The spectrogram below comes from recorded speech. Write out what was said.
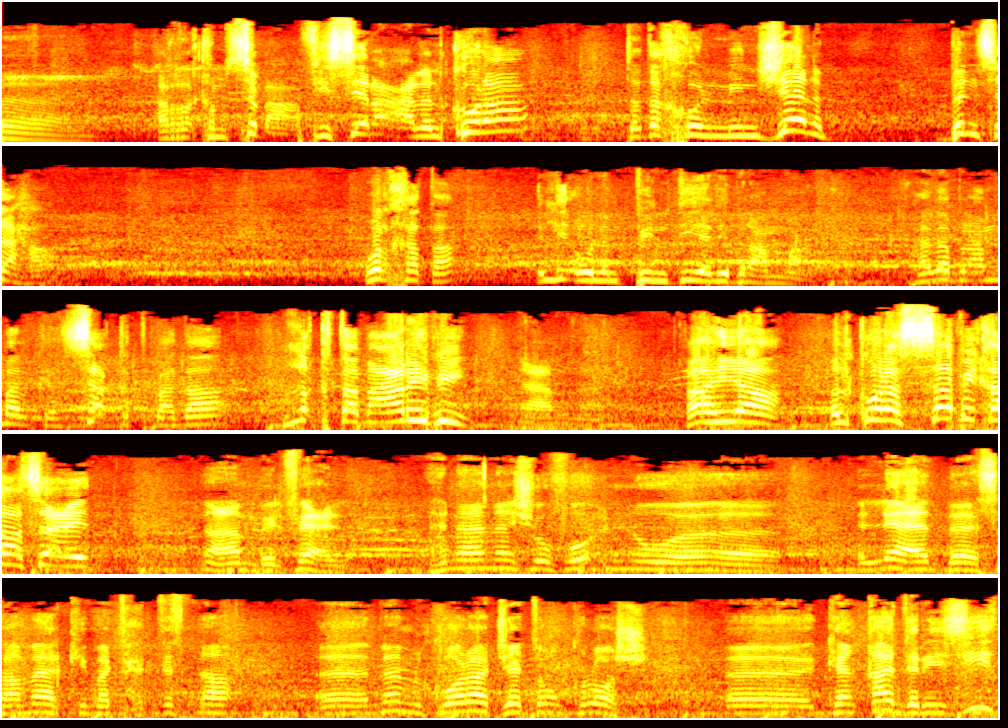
آه، الرقم سبعة في صراع على الكرة. تدخل من جانب بن ساحة. والخطأ. اللي أولمبيندية لبن عمار. هذا بن عمار كان ساقط بعد لقطة مع ريبي. نعم. ها هي الكرة السابقة سعيد. نعم بالفعل. هنا نشوفوا إنه آه، اللاعب سامر كما تحدثنا آه، أمام الكرة جاتون كلوش. آه، كان قادر يزيد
